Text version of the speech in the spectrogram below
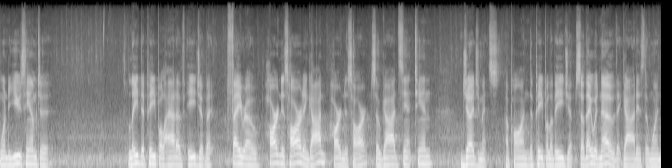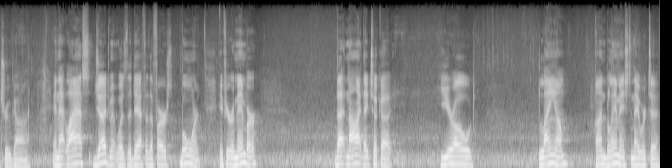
wanted to use him to lead the people out of Egypt. But Pharaoh hardened his heart, and God hardened his heart. So God sent 10 judgments upon the people of Egypt so they would know that God is the one true God. And that last judgment was the death of the firstborn. If you remember, that night they took a year old lamb, unblemished, and they were to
